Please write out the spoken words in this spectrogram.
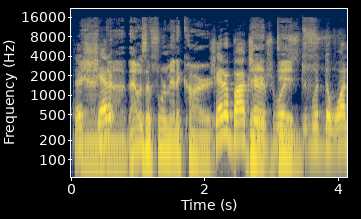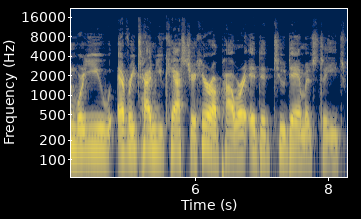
The and, shadow uh, that was a four mana card. Shadow Boxers that was did- was the one where you every time you cast your hero power, it did two damage to each.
